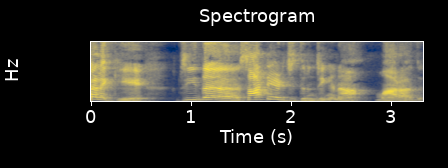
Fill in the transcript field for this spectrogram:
வேலைக்கு இந்த சாட்டை அடிச்சு தெரிஞ்சீங்கன்னா மாறாது.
